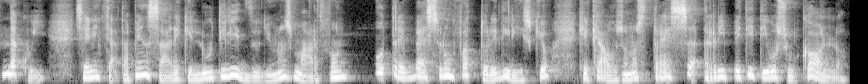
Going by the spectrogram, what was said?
da qui si è iniziato a pensare che l'utilizzo di uno smartphone potrebbe essere un fattore di rischio che causa uno stress ripetitivo sul collo,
